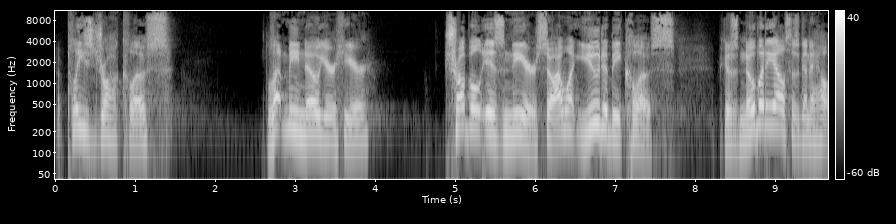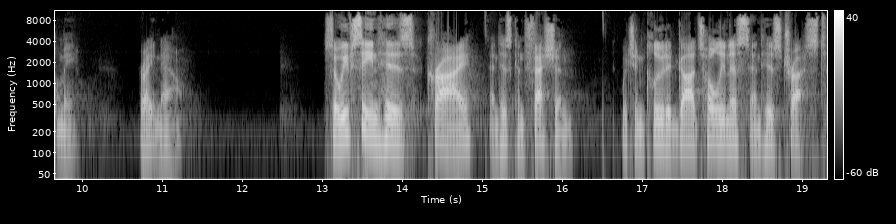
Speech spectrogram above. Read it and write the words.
but please draw close. Let me know you're here. Trouble is near, so I want you to be close because nobody else is going to help me right now. So we've seen his cry and his confession, which included God's holiness and his trust.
